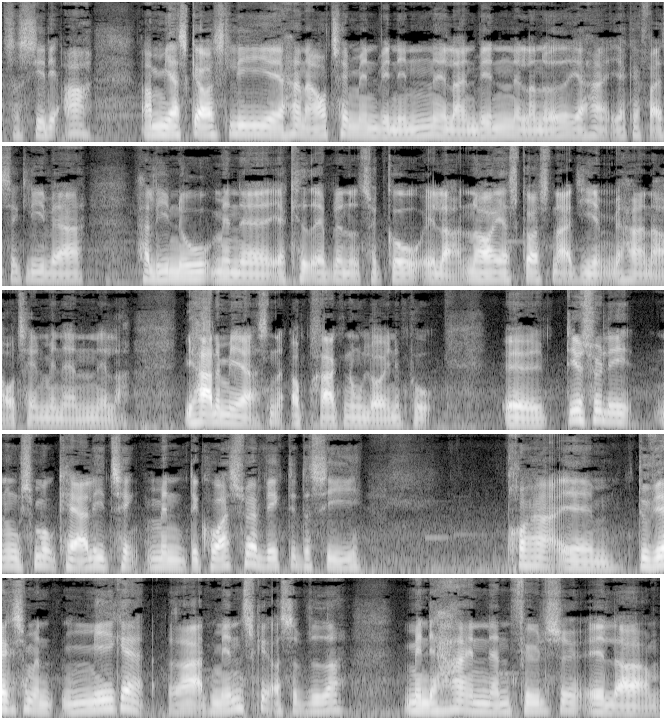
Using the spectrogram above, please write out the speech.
Så siger de, ah, om jeg skal også lige øh, have en aftale med en veninde eller en ven eller noget. Jeg, har, jeg kan faktisk ikke lige være her lige nu, men øh, jeg er ked af, at jeg bliver nødt til at gå. Eller, når jeg skal også snart hjem, jeg har en aftale med en anden. Eller, vi har det med sådan at prakke nogle løgne på. Øh, det er jo selvfølgelig nogle små kærlige ting, men det kunne også være vigtigt at sige, prøv her, øh, du virker som en mega rart menneske og så videre, men jeg har en anden følelse eller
